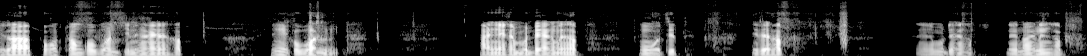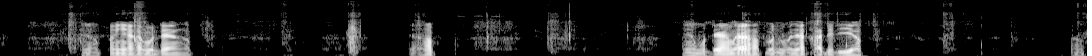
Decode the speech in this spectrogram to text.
ดีครับพบกับจองกบวนกินยังไงนะครับ นี่กบวนพายแยกกันบนแดงนะครับโอ้ติดนี่ด้วยครับแยกกันบนแดงครับในน้อยหนึ่งครับนี่ครับต้องแยกกันบนแดงครับนี่ครับแยกกันบนแดงเลยครับเหมือนบรรยากาศดีๆครับครับ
